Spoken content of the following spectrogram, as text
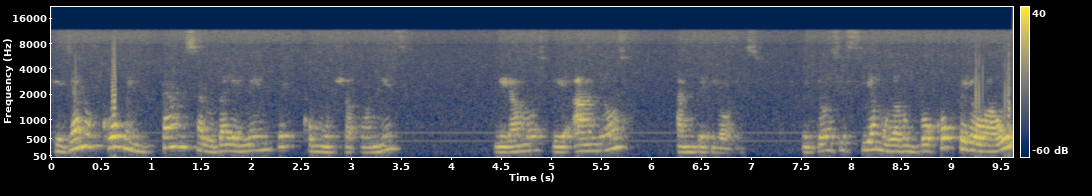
que ya no comen tan saludablemente como japonés, digamos, de años anteriores. Entonces sí ha mudado un poco, pero aún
